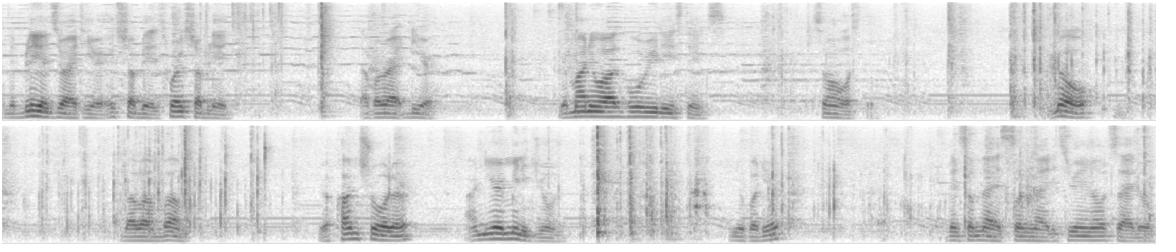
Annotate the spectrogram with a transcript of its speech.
and the blades right here. Extra blades, four extra blades. That go right there. The manual, who read these things? Some of. No. Bam bam bam. Your controller and your mini drone. You go there. Get some nice sunlight. It's raining outside though.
